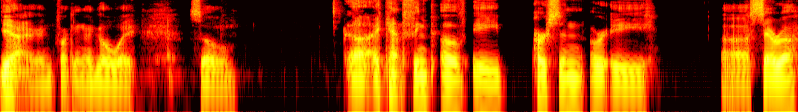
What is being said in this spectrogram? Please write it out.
yeah, I fucking I go away. So uh, I can't think of a person or a uh, Sarah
